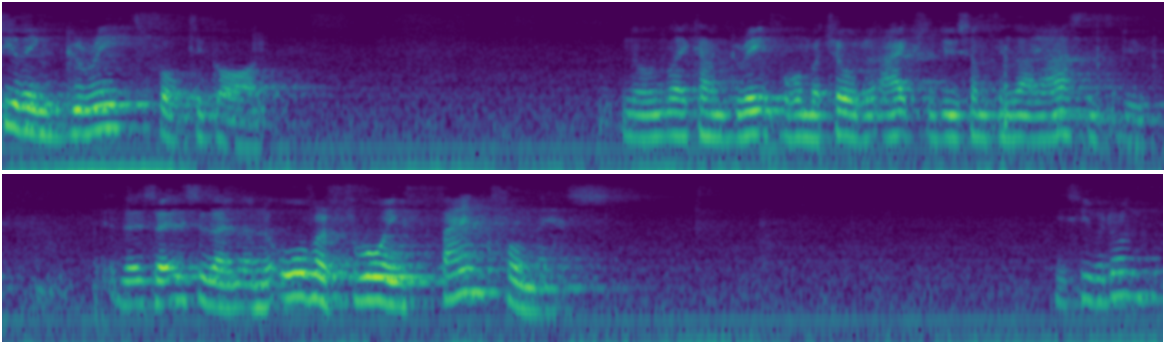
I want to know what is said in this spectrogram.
feeling grateful to God. You know, like I'm grateful when my children actually do something that I ask them to do. This, this is an, an overflowing thankfulness. You see, we don't.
